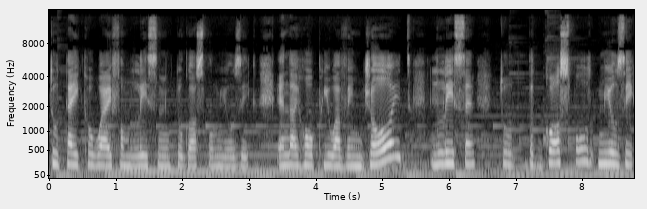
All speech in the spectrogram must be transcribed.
to take away from listening to gospel music and I hope you have enjoyed listening to the gospel music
